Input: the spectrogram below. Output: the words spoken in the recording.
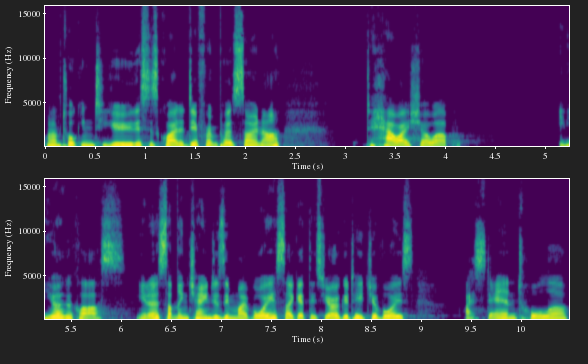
when I'm talking to you, this is quite a different persona to how I show up in yoga class. You know, something changes in my voice. I get this yoga teacher voice. I stand taller.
